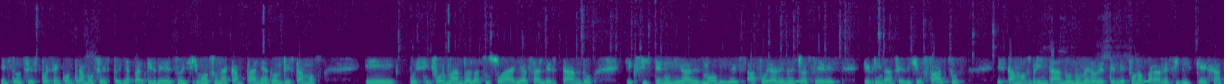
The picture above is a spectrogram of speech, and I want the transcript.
Entonces, pues encontramos esto y a partir de eso hicimos una campaña donde estamos eh, pues informando a las usuarias, alertando que existen unidades móviles afuera de nuestras sedes que brindan servicios falsos. Estamos brindando un número de teléfono para recibir quejas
